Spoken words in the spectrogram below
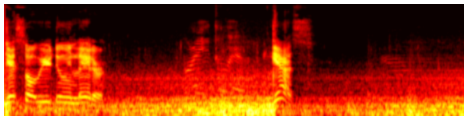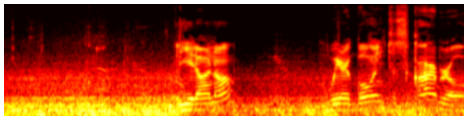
Guess what we're doing later? What are you doing? Guess. You don't know? No. We're going to Scarborough.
